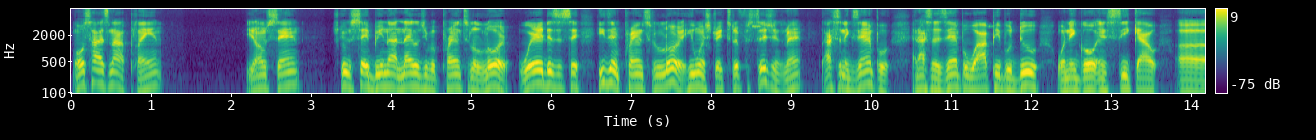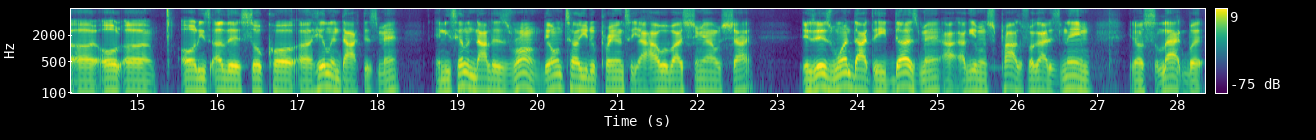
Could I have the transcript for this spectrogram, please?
Most High is not playing. You know what I'm saying? Scripture say, be not negligent, but praying to the Lord. Where does it say? He didn't pray unto the Lord. He went straight to the physicians, man. That's an example. And that's an example why people do when they go and seek out uh, uh, all uh, all these other so-called uh, healing doctors, man. And these healing doctors is wrong. They don't tell you to pray unto Yahweh by Shem Shai. It is one doctor he does, man. I, I give him props. I forgot his name, you know, Salak, but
